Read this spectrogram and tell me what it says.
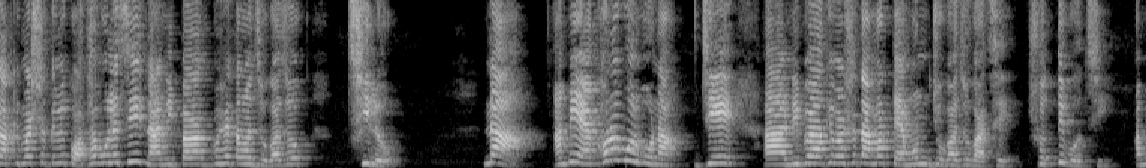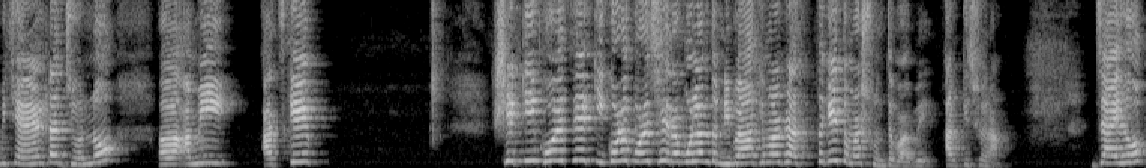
কাকিমার সাথে আমি কথা বলেছি, না নিপা কাকিমার সাথে আমার যোগাযোগ ছিল। না, আমি এখনও বলব না যে নিপা কাকিমার সাথে আমার তেমন যোগাযোগ আছে, সত্যি বলছি। আমি চ্যানেলটার জন্য আমি আজকে সে কি হয়েছে কি করে করেছে এটা বললাম তো নিবা কাকিমার কাছ থেকেই তোমরা শুনতে পাবে, আর কিছু না। যাই হোক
